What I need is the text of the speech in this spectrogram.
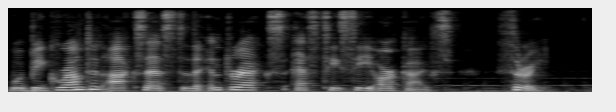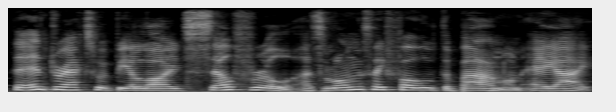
would be granted access to the Interrex STC archives. 3. The Interrex would be allowed self rule as long as they followed the ban on AI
